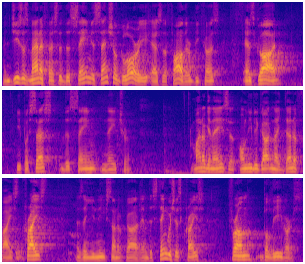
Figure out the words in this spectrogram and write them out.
And Jesus manifested the same essential glory as the Father because, as God, he possessed the same nature. Monogenes, the only begotten, identifies Christ as a unique Son of God and distinguishes Christ from believers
